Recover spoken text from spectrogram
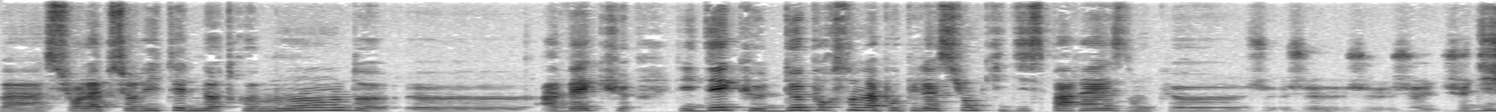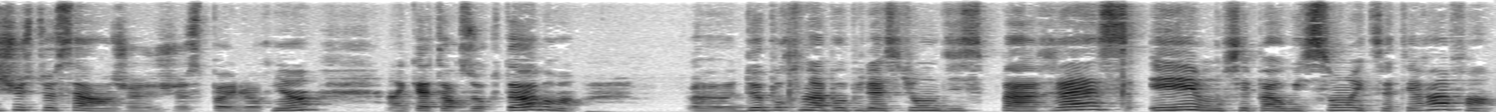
bah, sur l'absurdité de notre monde, euh, avec l'idée que 2% de la population qui disparaissent, donc euh, je, dis juste ça, hein, je, je spoil rien, un 14 octobre, 2% euh, de la population disparaissent et on ne sait pas où ils sont, etc. Enfin,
